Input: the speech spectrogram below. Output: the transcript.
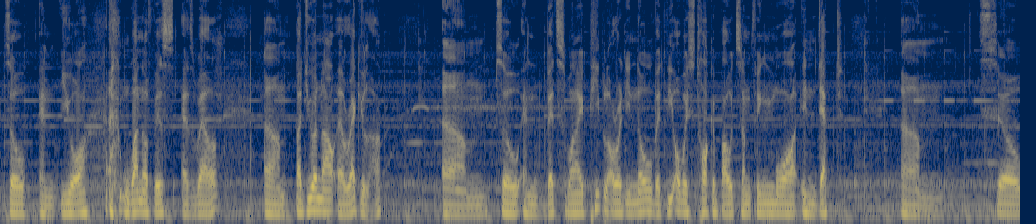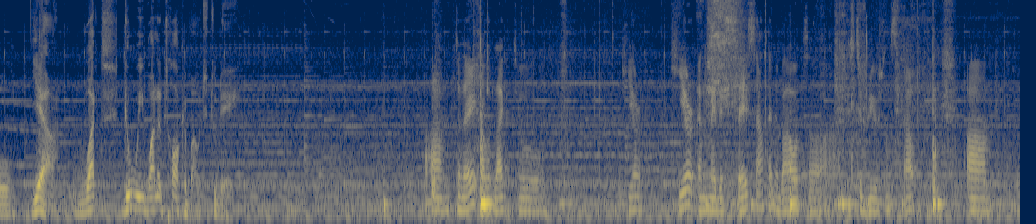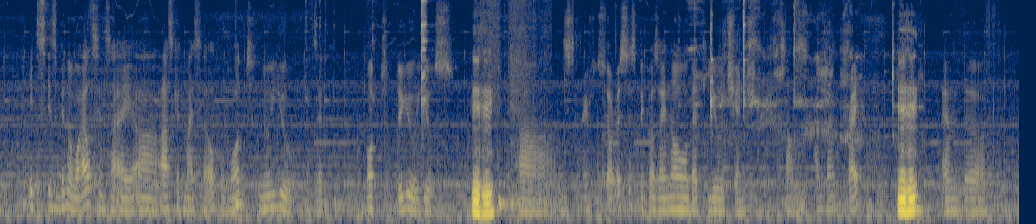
So, and you're one of this as well. Um, but you are now a regular. Um, so, and that's why people already know that we always talk about something more in depth. Um, so, yeah, what do we want to talk about today? Um, today, I would like to hear, hear and maybe say something about uh, distribution stuff. Um, it's it's been a while since I uh, asked myself, what do you exactly, what do you use Mm-hmm. uh, distribution services? Because I know that you changed some of them, right? Mm-hmm. and uh,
